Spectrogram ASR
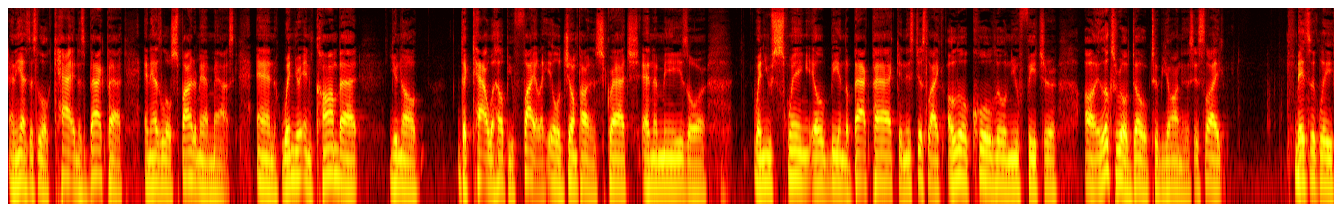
and he has this little cat in his backpack and he has a little Spider-Man mask. And when you're in combat, you know, the cat will help you fight. Like it'll jump out and scratch enemies or when you swing, it'll be in the backpack and it's just like a little cool little new feature. Uh, it looks real dope to be honest. It's like basically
